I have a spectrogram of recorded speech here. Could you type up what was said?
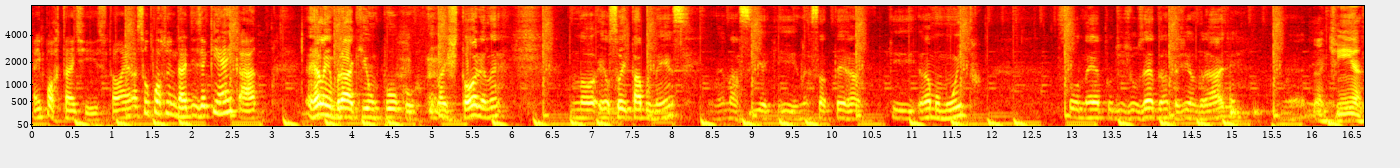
É importante isso. Então é essa oportunidade de dizer quem é Ricardo. Relembrar aqui um pouco da história, né? No- eu sou itabunense, né? nasci aqui nessa terra que amo muito. Sou neto de José Dantas de Andrade, né? de Dantinhas.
